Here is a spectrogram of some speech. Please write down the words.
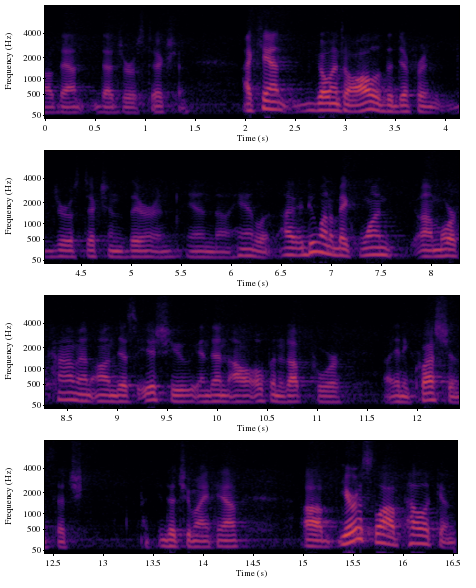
uh, that, that jurisdiction. I can't go into all of the different jurisdictions there and, and uh, handle it. I do want to make one uh, more comment on this issue, and then I'll open it up for uh, any questions that you, that you might have. Uh, Yaroslav Pelikan,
